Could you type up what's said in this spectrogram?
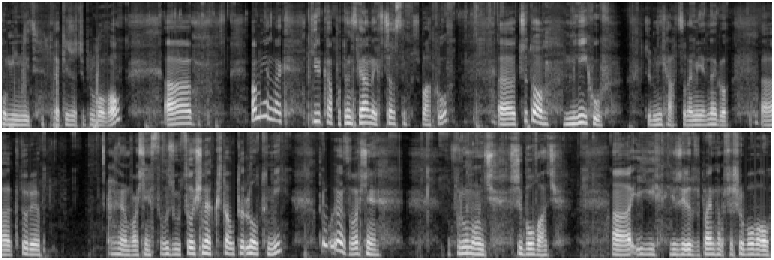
hominid takie rzeczy próbował. A, mamy jednak kilka potencjalnych wczesnych przypadków. E, czy to mnichów, czy mnicha, co najmniej jednego, e, który e, właśnie stworzył coś na kształt lotni, próbując właśnie frunąć, szybować i jeżeli dobrze pamiętam, przeszybował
